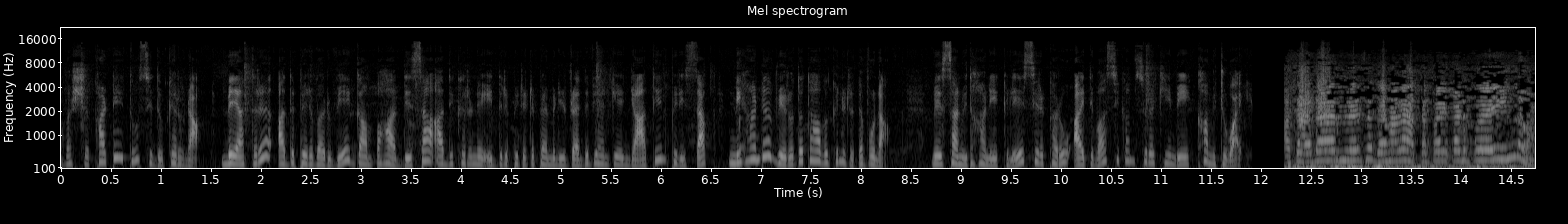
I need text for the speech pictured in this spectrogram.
අවශ්‍ය කටයුතු සිදු කෙරුණා. මේ අතර අද පෙරවරුවේ ගම්පහ දිසා අධිකරණ ඉදිරිපිටට පැමිණි රැඳවියන්ගේ ඥාතීන් පිරිසක් නිහඬ විරෝධතාවක නිරත වුණා. මේ සංවිධානය කළේ සිරකරු අයිතිවාසිකම් සුරකීමේ කමිටුවයි. අසාධාරණ ලෙස ගහලා අතපය කඩපුවා ඉන්නවා.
